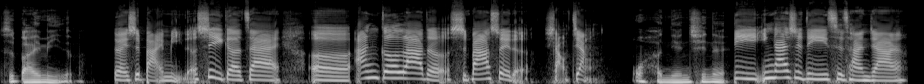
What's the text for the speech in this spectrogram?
是百米的吗？对，是百米的，是一个在呃安哥拉的十八岁的小将。哇，很年轻诶，第一应该是第一次参加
